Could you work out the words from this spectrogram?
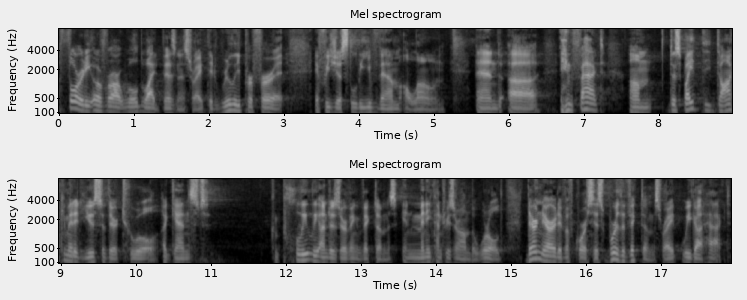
authority over our worldwide business, right? They'd really prefer it if we just leave them alone. And uh, in fact, um, despite the documented use of their tool against completely undeserving victims in many countries around the world, their narrative, of course, is we're the victims, right? We got hacked.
